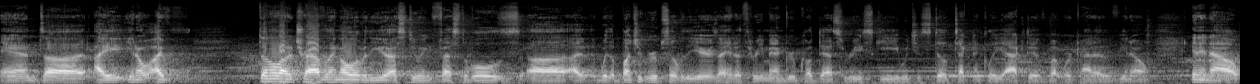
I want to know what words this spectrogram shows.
and uh, I, you know, I've done a lot of traveling all over the U.S. doing festivals uh, I, with a bunch of groups over the years. I had a three-man group called Das Dasariski, which is still technically active, but we're kind of, you know, in and out.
